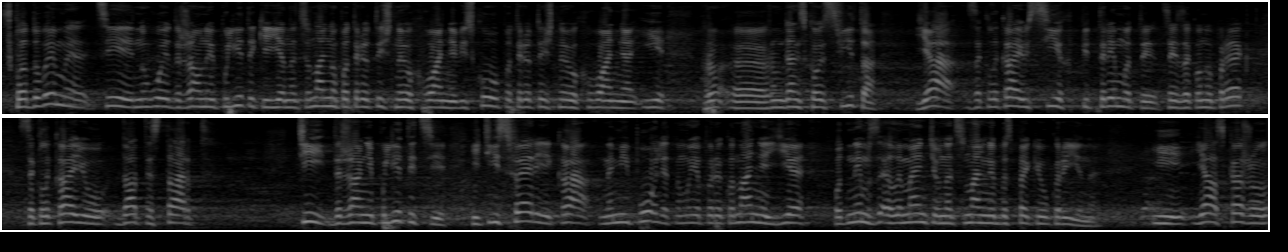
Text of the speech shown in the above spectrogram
Складовими цієї нової державної політики є національно-патріотичне виховання, військово-патріотичне виховання і е, громадянська освіта. Я закликаю всіх підтримати цей законопроект, закликаю дати старт тій державній політиці і тій сфері, яка, на мій погляд, на моє переконання, є одним з елементів національної безпеки України. І я скажу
